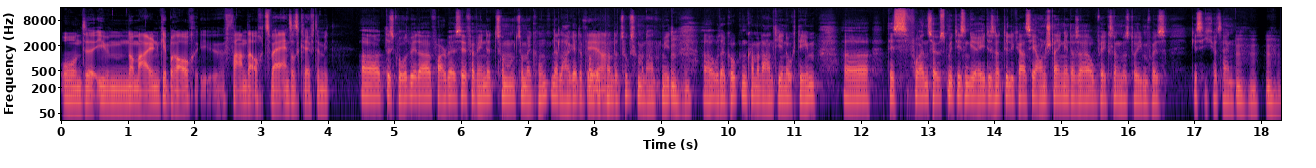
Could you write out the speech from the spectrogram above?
Und äh, im normalen Gebrauch äh, fahren da auch zwei Einsatzkräfte mit. Äh, das Code wird auch fallweise verwendet zum, zum Erkunden der Lage. Da fährt ja. dann der Zugskommandant mit mhm. Äh, oder Gruppenkommandant, je nachdem. Das Fahren selbst mit diesem Gerät ist natürlich auch sehr anstrengend, also eine Abwechslung muss da ebenfalls gesichert sein. Mhm, mh.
